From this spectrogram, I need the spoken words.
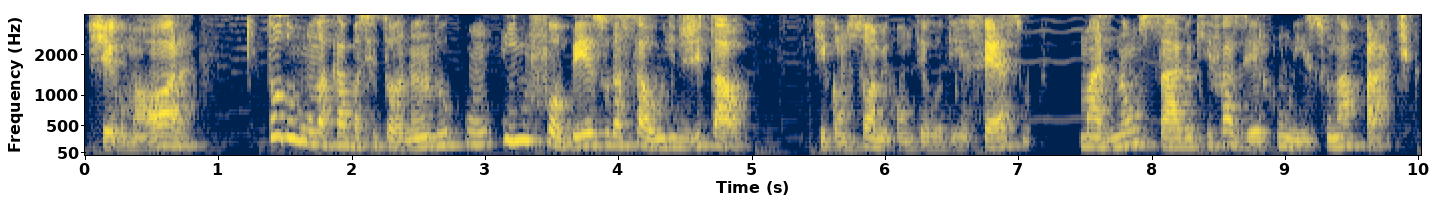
Chega uma hora que todo mundo acaba se tornando um infobeso da saúde digital, que consome conteúdo em excesso, mas não sabe o que fazer com isso na prática.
